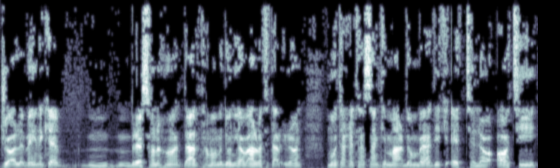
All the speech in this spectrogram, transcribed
جالبه اینه که رسانه ها در تمام دنیا و البته در ایران معتقد هستن که مردم باید یک اطلاعاتی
